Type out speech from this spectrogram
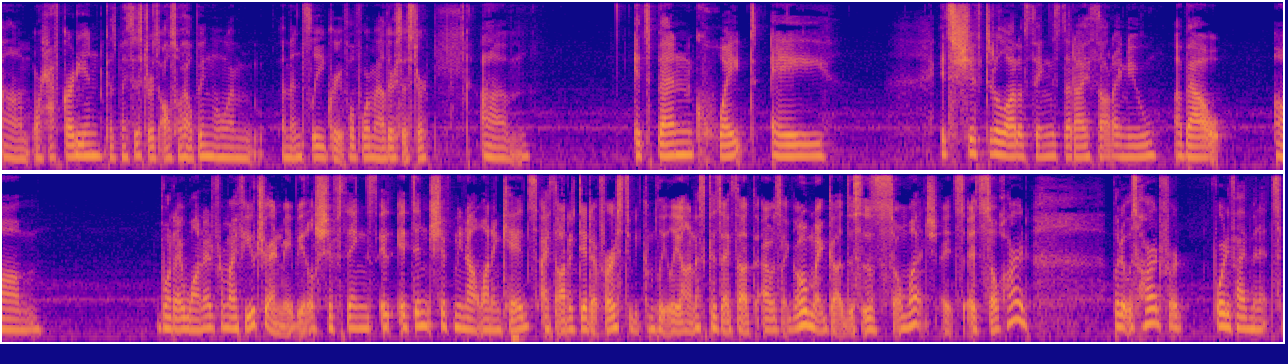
um, or half guardian because my sister is also helping, who I'm immensely grateful for. My other sister, um, it's been quite a. It's shifted a lot of things that I thought I knew about um, what I wanted for my future and maybe it'll shift things. It, it didn't shift me not wanting kids. I thought it did at first to be completely honest because I thought I was like, "Oh my god, this is so much. It's it's so hard." But it was hard for 45 minutes.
